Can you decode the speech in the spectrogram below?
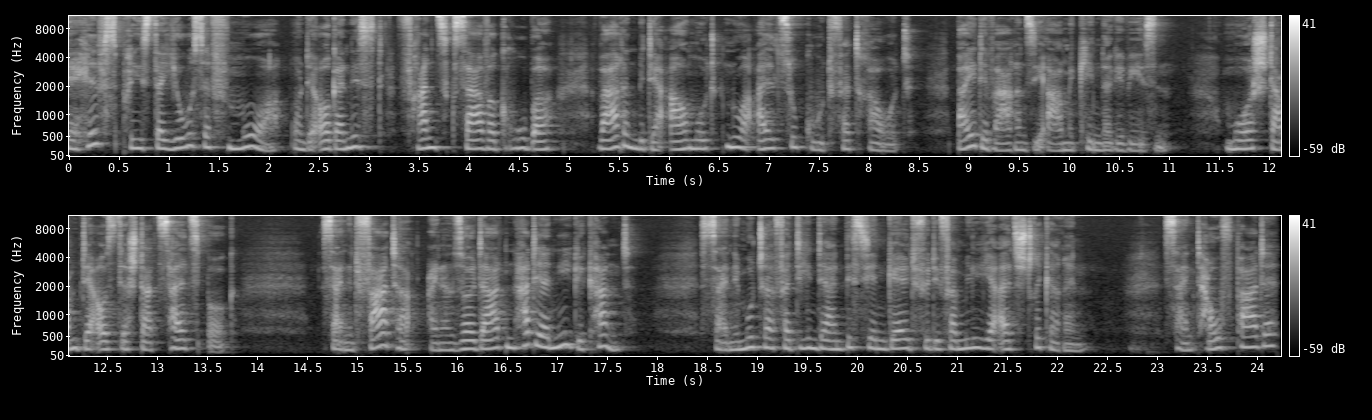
Der Hilfspriester Josef Mohr und der Organist Franz Xaver Gruber waren mit der Armut nur allzu gut vertraut. Beide waren sie arme Kinder gewesen. Mohr stammte aus der Stadt Salzburg. Seinen Vater, einen Soldaten, hatte er nie gekannt. Seine Mutter verdiente ein bisschen Geld für die Familie als Strickerin. Sein Taufpate,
